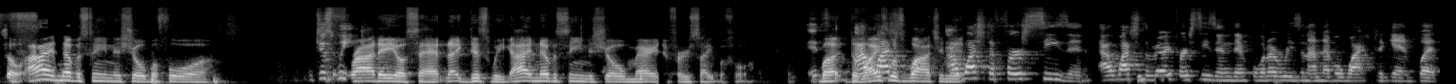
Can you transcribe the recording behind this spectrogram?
So I had never seen this show before just week. Friday or Saturday, like this week. I had never seen the show Married at First Sight before. It's- But the I wife watched- was watching I watched the first season. I watched the very first season. Then, for whatever reason, I never watched it again. But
